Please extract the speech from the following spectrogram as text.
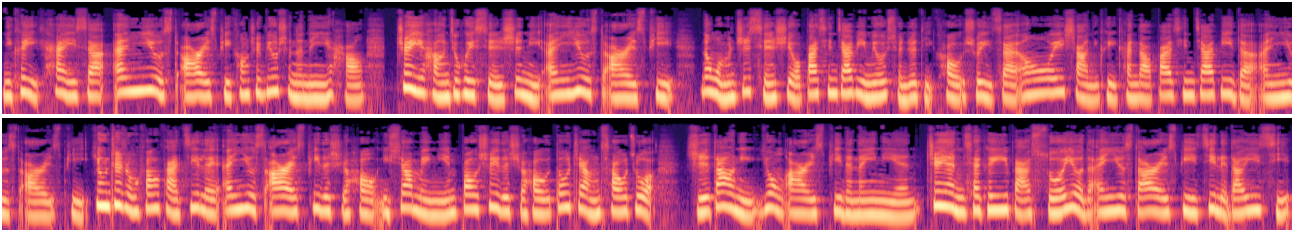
你可以看一下 Unused RSP Contribution 的那一行，这一行就会显示你 Unused RSP。那我们之前是有八千加币没有选择抵扣，所以在 NOA 上你可以看到八千加币的。unused RSP 用这种方法积累 unused RSP 的时候，你需要每年报税的时候都这样操作，直到你用 RSP 的那一年，这样你才可以把所有的 unused RSP 积累到一起，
